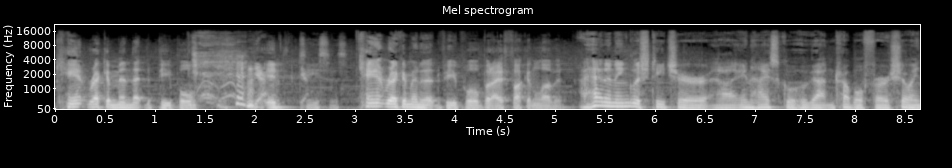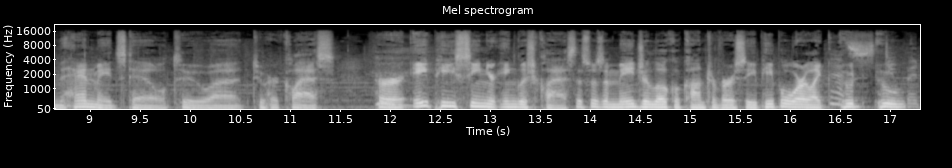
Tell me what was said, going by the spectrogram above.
can't recommend that to people. Yeah. it Jesus. can't recommend that to people, but I fucking love it. I had an English teacher uh, in high school who got in trouble for showing The Handmaid's Tale to uh, to her class, her AP senior English class. This was a major local controversy. People were like, who That's who stupid.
